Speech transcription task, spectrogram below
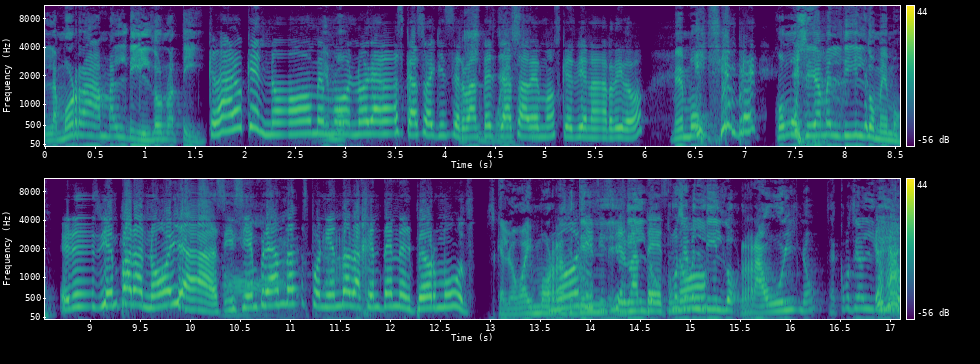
la morra ama el dildo, no a ti. Claro que no, Memo. No le hagas caso a G. Cervantes, ya sabemos que es bien ardido. Memo, y siempre... ¿cómo se llama el dildo, Memo? Eres bien paranoias y siempre andas poniendo a la gente en el peor mood. Es que luego hay morras que tienen el dildo. ¿Cómo se llama el dildo? Raúl, ¿no? O sea, ¿cómo se llama el dildo?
